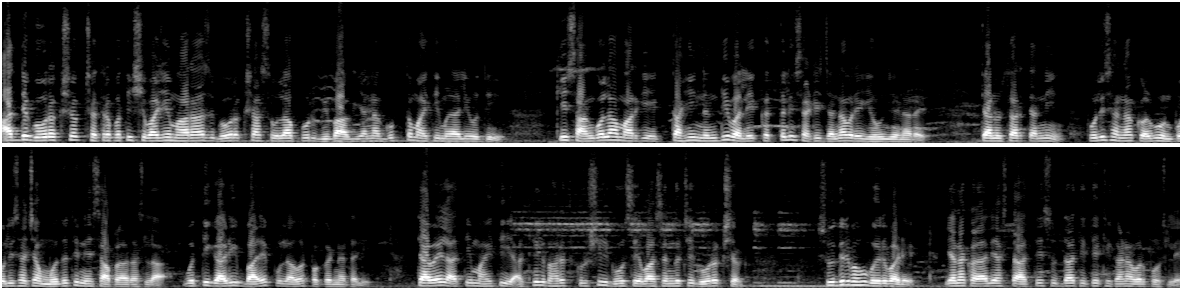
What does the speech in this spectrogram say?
आद्य गोरक्षक छत्रपती शिवाजी महाराज गोरक्षा सोलापूर विभाग यांना गुप्त माहिती मिळाली होती की सांगोला मार्गे काही नंदीवाले कत्तलीसाठी जनावरे घेऊन येणार आहेत. त्यानुसार त्यांनी पोलिसांना कळवून पोलिसाच्या मदतीने सापळा रचला व ती गाडी बाळे पुलावर पकडण्यात आली. त्यावेळेला ती माहिती अखिल भारत कृषी गोसेवा संघचे गोरक्षक सुधीरभाऊ बैरवाडे यांना कळाली असता ते सुद्धा तिथे ठिकाणावर पोहोचले.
